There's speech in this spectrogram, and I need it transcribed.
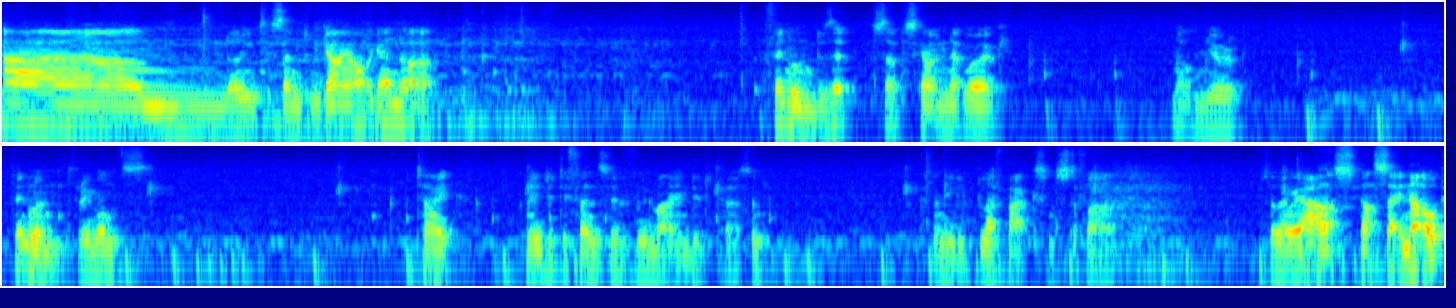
And I need to send my guy out again, don't I? Finland, is it? Set up a scouting network. Northern Europe. Finland, three months. I need a defensively minded person. Because I need left backs and stuff like that. So there we are, that's, that's setting that up.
